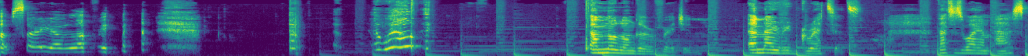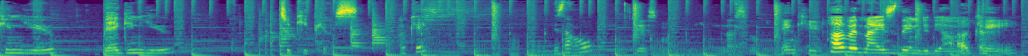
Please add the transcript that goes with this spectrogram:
I'm sorry, I'm laughing. well, I'm no longer a virgin, and I regret it. That is why I'm asking you, begging you to keep yours. Okay? Is that all? Yes, ma'am. That's all. Thank you. Have a nice day, Ndidi Amaka. Okay.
